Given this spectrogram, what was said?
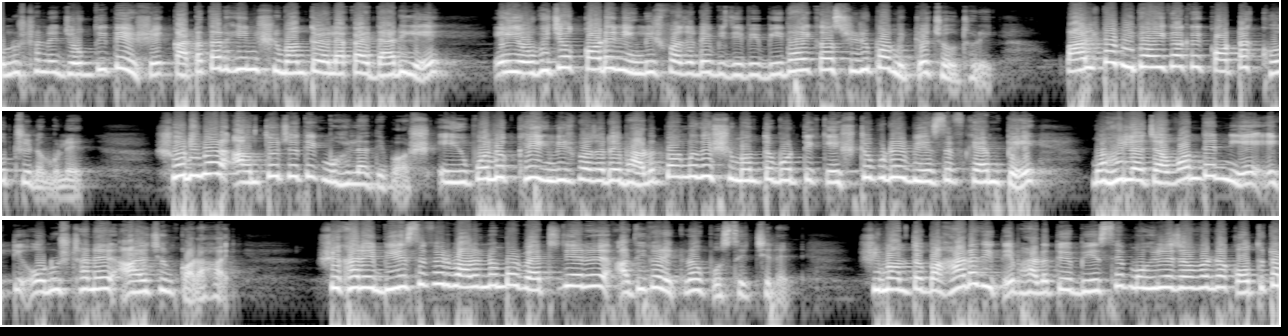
অনুষ্ঠানে যোগ দিতে এসে কাঁটাতারহীন সীমান্ত এলাকায় দাঁড়িয়ে এই অভিযোগ করেন ইংলিশ বাজারে বিজেপি বিধায়িকা শ্রীরূপা মিত্র চৌধুরী। পাল্টা বিধায়িকাকে কটাক্ষ তৃণমূলের। শনিবার আন্তর্জাতিক মহিলা দিবস। এই উপলক্ষে ইংলিশ বাজারে ভারত বাংলাদেশ সীমান্তবর্তী কেষ্টপুরের বিএসএফ ক্যাম্পে মহিলা জওয়ানদের নিয়ে একটি অনুষ্ঠানের আয়োজন করা হয়। সেখানে বিএসএফ এর বারো নম্বর ব্যাটালিয়নের আধিকারিকরা উপস্থিত ছিলেন। সীমান্ত পাহারা দিতে ভারতীয় বিএসএফ মহিলা জওয়ানরা কতটা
